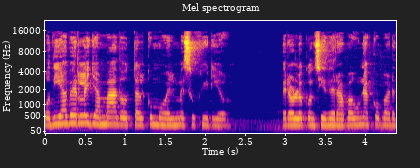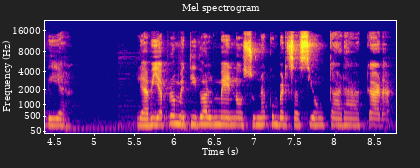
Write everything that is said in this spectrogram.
Podía haberle llamado tal como él me sugirió, pero lo consideraba una cobardía. Le había prometido al menos una conversación cara a cara.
